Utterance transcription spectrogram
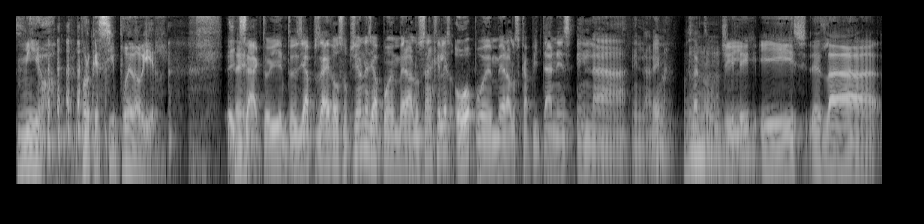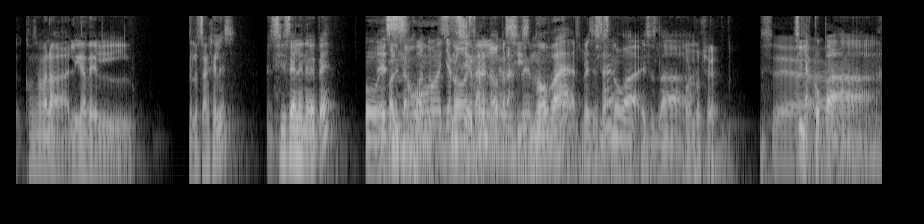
mío, porque sí puedo ir. Exacto. Y entonces ya pues hay dos opciones. Ya pueden ver a Los Ángeles o pueden ver a los capitanes en la, en la arena. Exacto, G League y es la, ¿cómo se llama la liga del, de Los Ángeles? ¿Sí es el NBP? ¿O Es- cuál están no, jugando? ya no se están en la otra. Cisnova, ¿no es esa? Cisnova, esa es la... O no sé. Sí, la Copa-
